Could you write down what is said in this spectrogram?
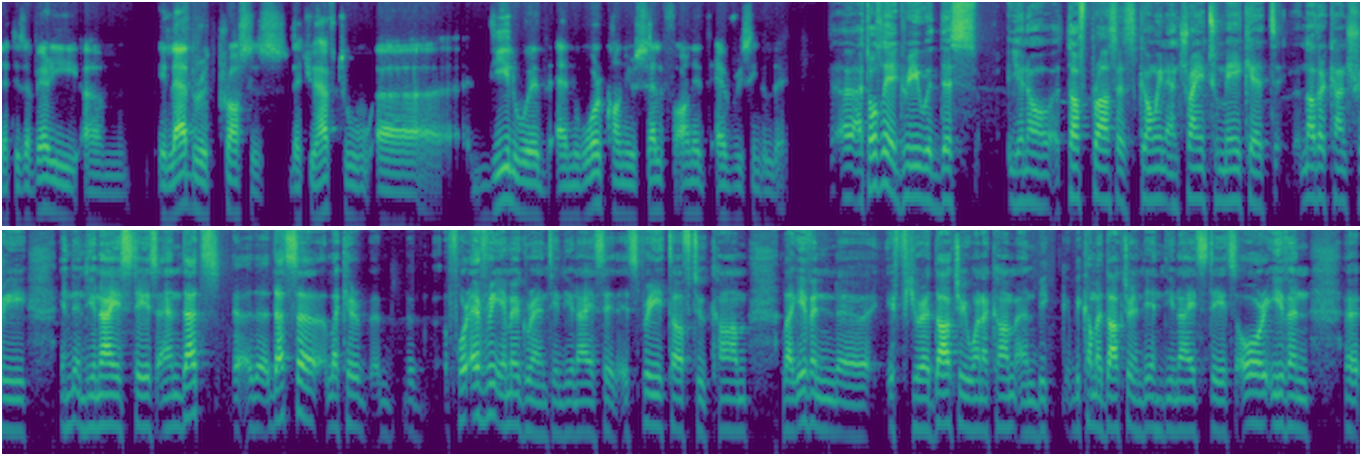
that is a very um, elaborate process that you have to uh, deal with and work on yourself on it every single day. I totally agree with this you know tough process going and trying to make it another country in, in the United States. And that's uh, that's a like a, for every immigrant in the United States it's pretty tough to come. Like even uh, if you're a doctor you want to come and be, become a doctor in the, in the, United States or even uh,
